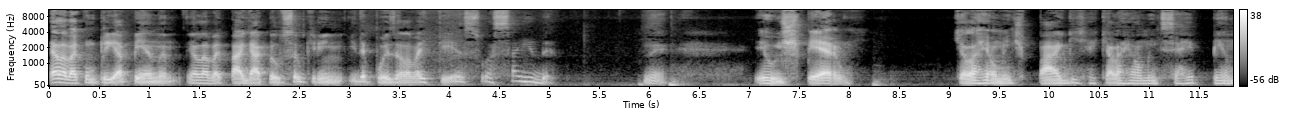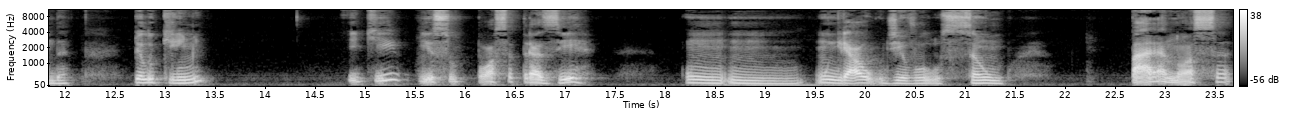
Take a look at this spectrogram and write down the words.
Ela vai cumprir a pena, ela vai pagar pelo seu crime e depois ela vai ter a sua saída, né? Eu espero que ela realmente pague, que ela realmente se arrependa pelo crime e que isso possa trazer um, um, um grau de evolução para a nossa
